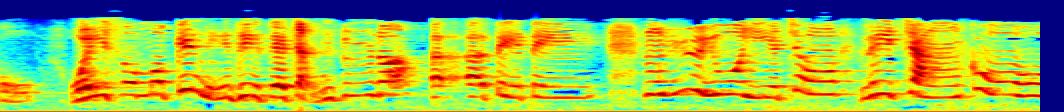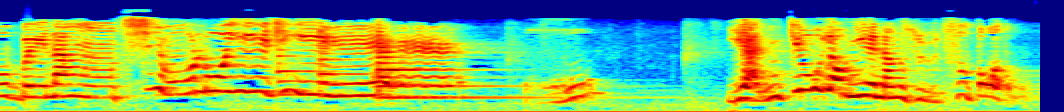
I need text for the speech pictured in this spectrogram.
过。为什么跟你在在争端呢？呃呃，对对，预约已久来讲过，被人欺负了一件。哦，研究要你能如此多度，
